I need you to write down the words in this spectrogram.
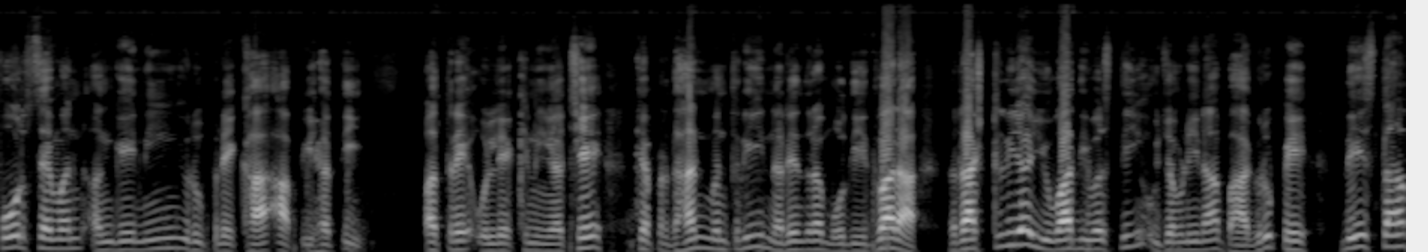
four seven અંગેની રૂપરેખા આપી હતી. અત્રે ઉલ્લેખનીય છે કે પ્રધાનમંત્રી નરેન્દ્ર મોદી દ્વારા રાષ્ટ્રીય યુવા દિવસની ઉજવણીના ભાગરૂપે દેશના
